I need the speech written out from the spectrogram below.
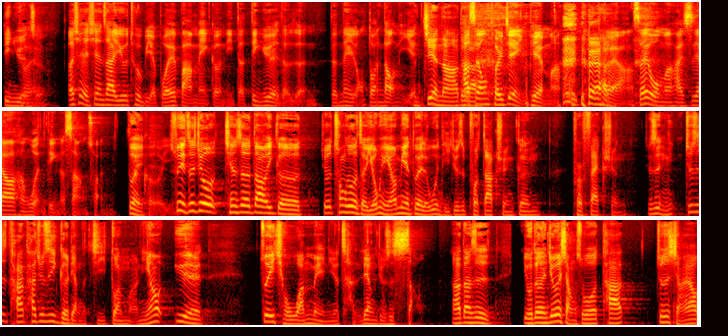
订阅者。而且现在 YouTube 也不会把每个你的订阅的人的内容端到你眼前啊，他是用推荐影片嘛？对啊，对啊，所以我们还是要很稳定的上传，对，可以。所以这就牵涉到一个，就是创作者永远要面对的问题就是 production 跟 perfection，就是你就是它它就是一个两个极端嘛。你要越追求完美，你的产量就是少啊。但是有的人就会想说，他就是想要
